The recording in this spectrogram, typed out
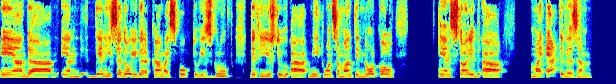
and uh, and then he said, "Oh, you got to come." I spoke to his group that he used to uh, meet once a month in Norco, and started uh, my activism.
